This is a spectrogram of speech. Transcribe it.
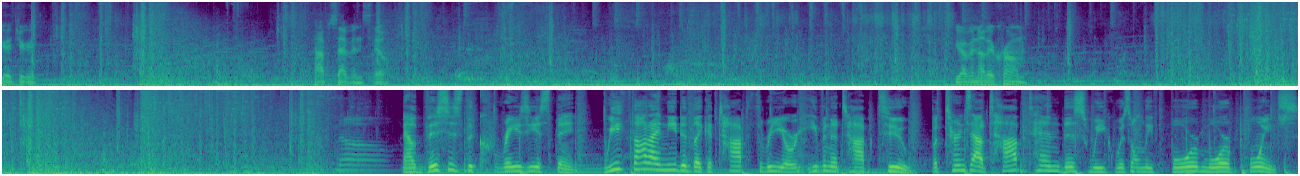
Good, you're good. Top seven still. You have another chrome. No. Now, this is the craziest thing. We thought I needed like a top three or even a top two, but turns out top 10 this week was only four more points,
